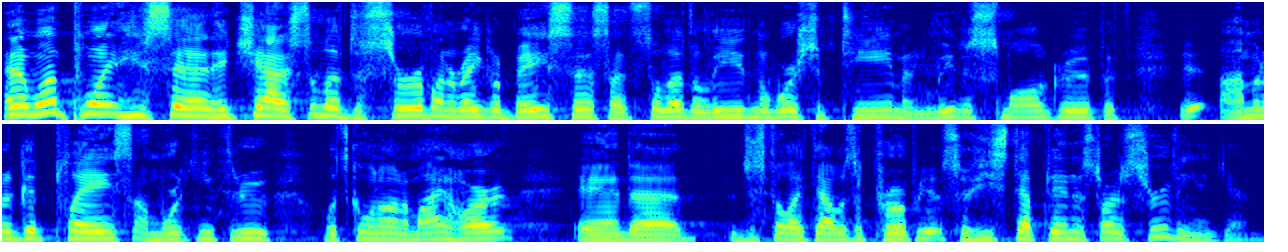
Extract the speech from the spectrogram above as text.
And at one point, he said, Hey, Chad, I still love to serve on a regular basis. I'd still love to lead in the worship team and lead a small group. If I'm in a good place, I'm working through what's going on in my heart. And uh, just felt like that was appropriate. So he stepped in and started serving again.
